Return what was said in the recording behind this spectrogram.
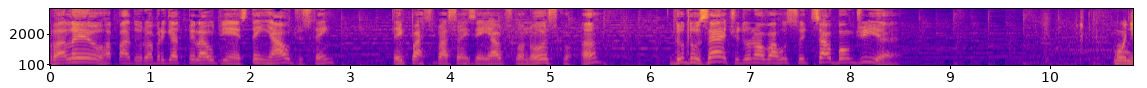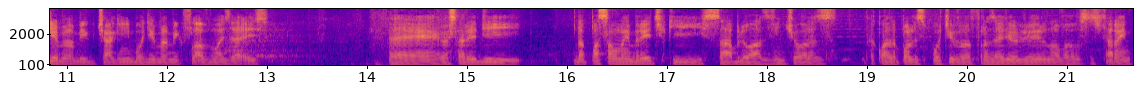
Valeu, rapadura. Obrigado pela audiência. Tem áudios? Tem? Tem participações em áudios conosco? Hã? Duduzete, do Nova Rússia Futsal, bom dia. Bom dia, meu amigo Tiaguinho. Bom dia, meu amigo Flávio Moisés. É, gostaria de, de passar um lembrete que sábado às 20 horas a quadra poliesportiva Franzé de Oliveira, Nova Rússia, estará em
